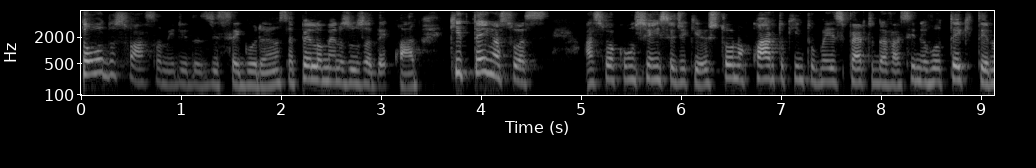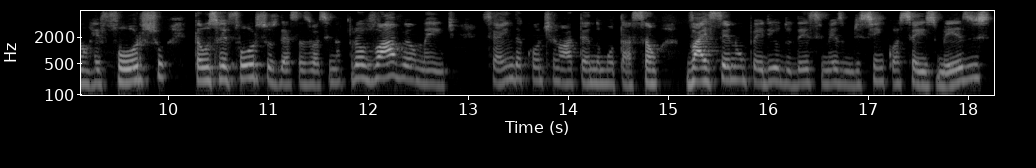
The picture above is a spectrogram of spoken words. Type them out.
todos façam medidas de segurança, pelo menos uso adequado, que tenham as suas a sua consciência de que eu estou no quarto, quinto mês perto da vacina, eu vou ter que ter um reforço. Então, os reforços dessas vacinas, provavelmente, se ainda continuar tendo mutação, vai ser num período desse mesmo de cinco a seis meses,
